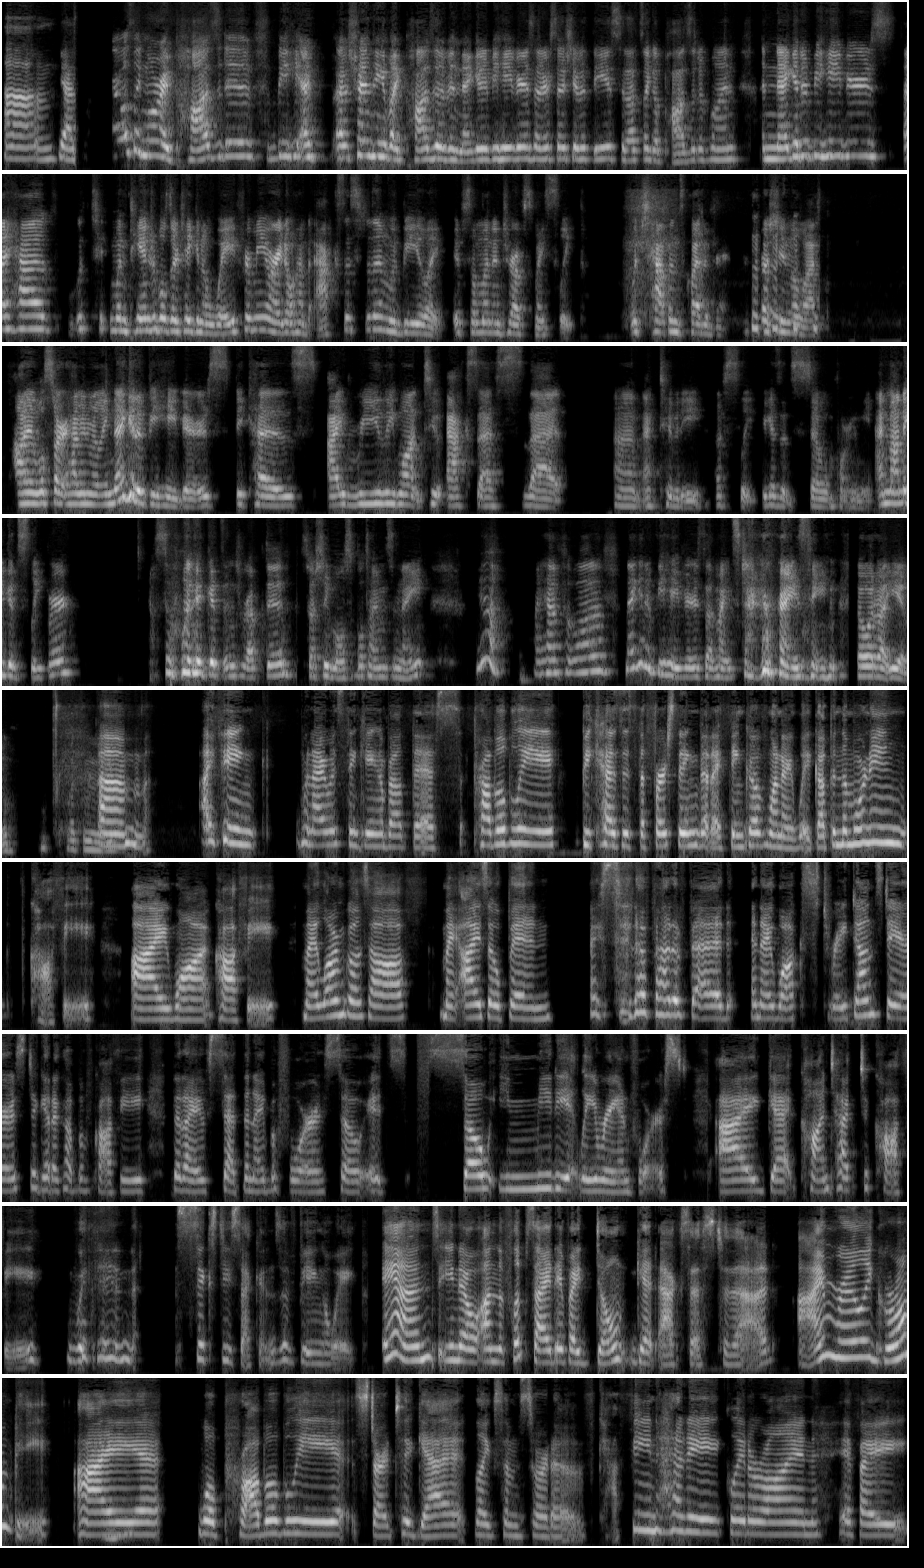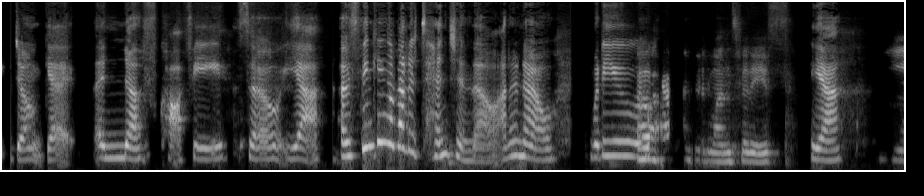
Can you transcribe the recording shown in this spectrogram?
Um yeah, that was like more a positive behavior. I, I, was trying to think of like positive and negative behaviors that are associated with these. So that's like a positive one. A negative behaviors I have t- when tangibles are taken away from me or I don't have access to them would be like if someone interrupts my sleep, which happens quite a bit, especially in the last. I will start having really negative behaviors because I really want to access that um, activity of sleep because it's so important to me. I'm not a good sleeper. So when it gets interrupted, especially multiple times a night, yeah, I have a lot of negative behaviors that might start arising. But what about you? Um, I think when I was thinking about this, probably because it's the first thing that I think of when I wake up in the morning coffee. I want coffee. My alarm goes off, my eyes open, I sit up out of bed and I walk straight downstairs to get a cup of coffee that I have set the night before. So it's so immediately reinforced. I get contact to coffee within 60 seconds of being awake. And, you know, on the flip side, if I don't get access to that, I'm really grumpy. I mm-hmm. will probably start to get like some sort of caffeine headache later on if I don't get enough coffee. So, yeah. I was thinking about attention though. I don't know. What do you Oh, I have some good ones for these. Yeah.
